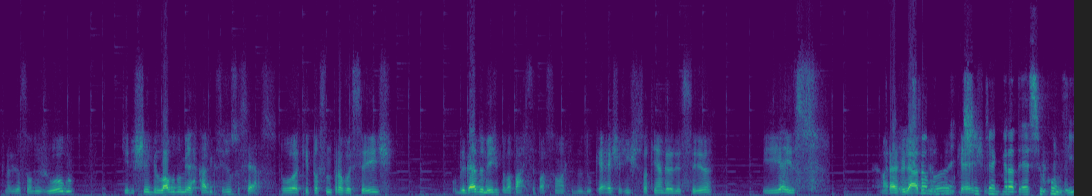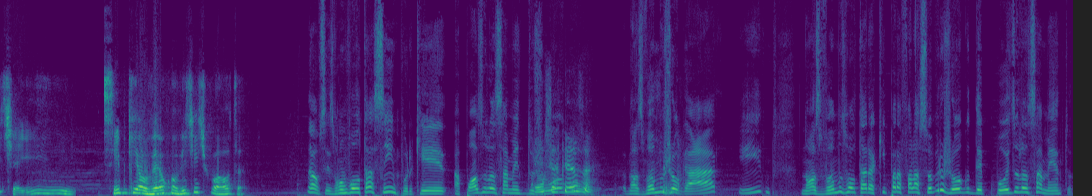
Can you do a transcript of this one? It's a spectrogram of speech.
finalização do jogo, que ele chegue logo no mercado e que seja um sucesso. Estou aqui torcendo para vocês. Obrigado mesmo pela participação aqui do, do Cast, a gente só tem a agradecer. E é isso. Maravilhado. Favor, a gente que agradece o convite aí. Sempre que houver o convite, a gente volta. Não, vocês vão voltar sim, porque após o lançamento do Com jogo, certeza. nós vamos sim. jogar e nós vamos voltar aqui para falar sobre o jogo depois do lançamento.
